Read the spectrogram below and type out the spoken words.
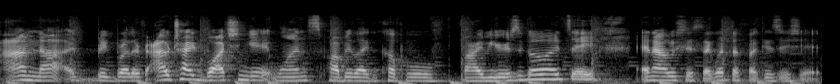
I'm not a Big Brother. fan. I tried watching it once, probably like a couple five years ago, I'd say, and I was just like, "What the fuck is this shit?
